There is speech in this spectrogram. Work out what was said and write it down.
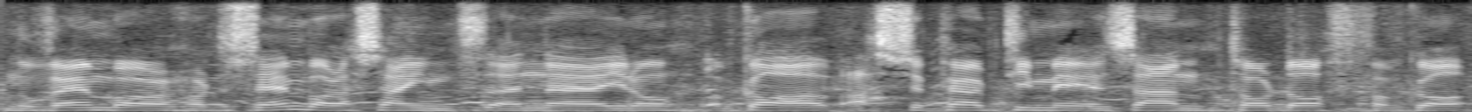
November or December. I signed, and uh, you know, I've got a, a superb teammate in Sam Tordoff. I've got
